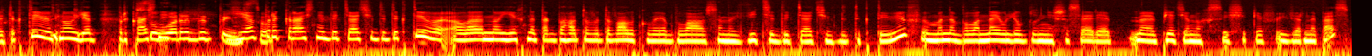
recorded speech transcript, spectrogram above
детективів. Ну, є прекрасні є прекрасні дитячі детективи, але ну, їх не так багато видавали, коли я була саме в віці дитячих детективів. У мене була найулюбленіша серія е, п'ять юних сищиків і вірний пес.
